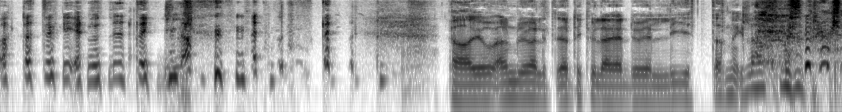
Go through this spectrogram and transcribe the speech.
hört att du är en liten glass. Ja, jo, du är lite, jag tycker att du är liten i lantmissbruk.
